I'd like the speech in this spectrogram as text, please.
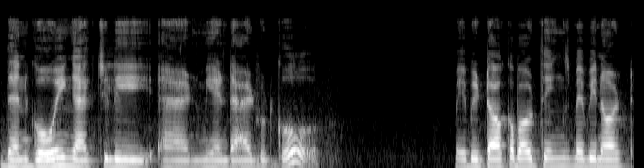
then going actually and me and dad would go maybe talk about things maybe not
